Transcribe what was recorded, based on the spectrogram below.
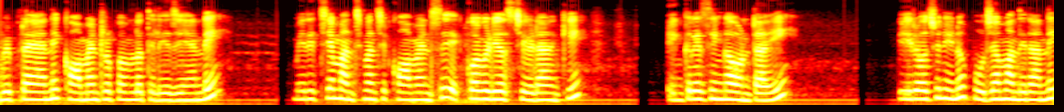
అభిప్రాయాన్ని కామెంట్ రూపంలో తెలియజేయండి. మీరు ఇచ్చే మంచి మంచి కామెంట్స్ ఎక్కువ వీడియోస్ చేయడానికి ఎంకరేజింగ్గా ఉంటాయి. ఈరోజు నేను పూజా మందిరాన్ని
